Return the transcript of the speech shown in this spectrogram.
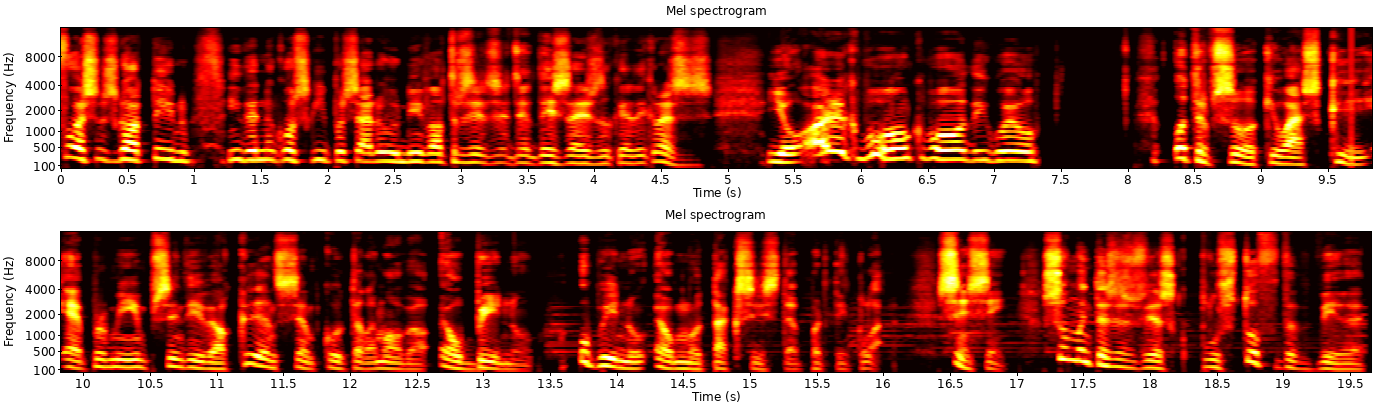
foste jogar o Tino, ainda não consegui passar o nível 386 do Candy Crush e eu, olha que bom, que bom, digo eu Outra pessoa que eu acho que é para mim imprescindível, que ando sempre com o telemóvel, é o Bino. O Bino é o meu taxista particular. Sim, sim, são muitas as vezes que pelo estofo da bebida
